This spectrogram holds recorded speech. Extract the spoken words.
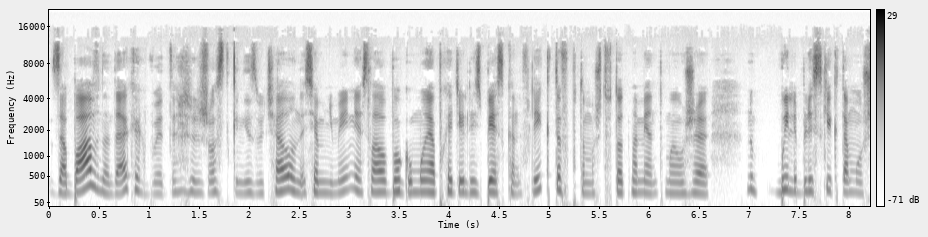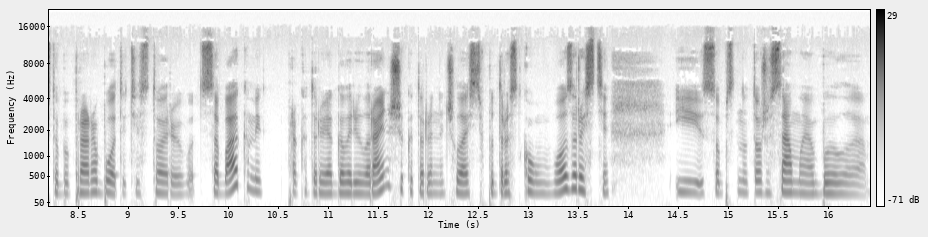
забавно, да, как бы это жестко не звучало, но тем не менее, слава богу, мы обходились без конфликтов, потому что в тот момент мы уже, ну, были близки к тому, чтобы проработать историю вот с собаками, про которую я говорила раньше, которая началась в подростковом возрасте, и, собственно, то же самое было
